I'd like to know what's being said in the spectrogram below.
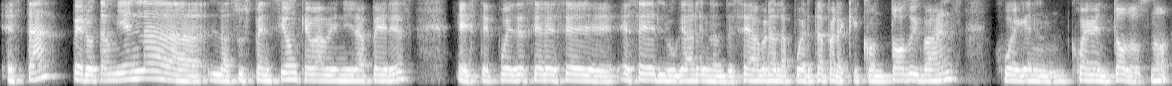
está, pero también la, la, suspensión que va a venir a Pérez este, puede ser ese, ese lugar en donde se abra la puerta para que con todo y Barnes jueguen, jueguen todos, ¿no?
